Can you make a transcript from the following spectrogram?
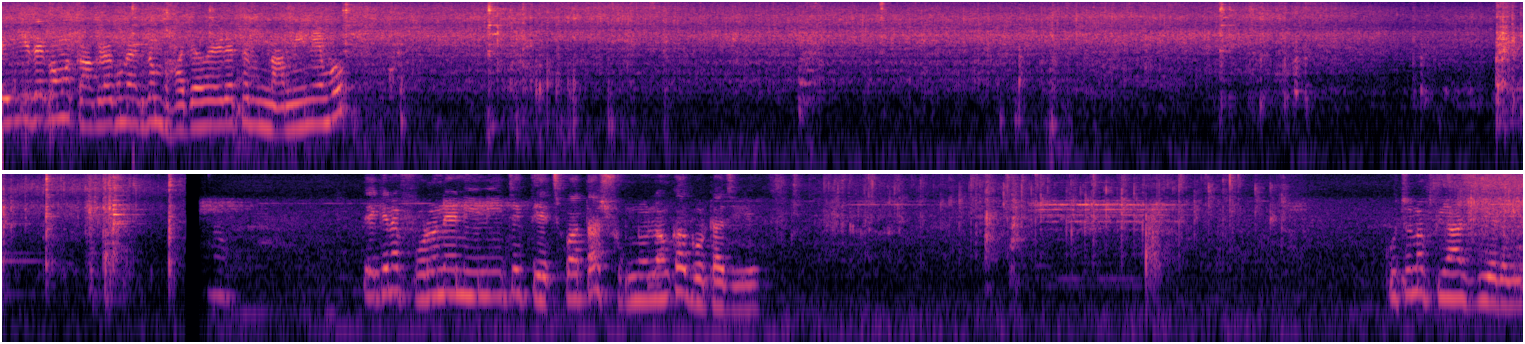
এই দেখো আমার কাঁকড়াগুলো একদম ভাজা হয়ে গেছে, আমি নামিয়ে নেব। এখানে ফোড়নে নিয়ে নিয়েছে তেজপাতা, শুকনো লঙ্কা, গোটা জিরে। কুচনো পেঁয়াজ দিয়ে দেবো।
